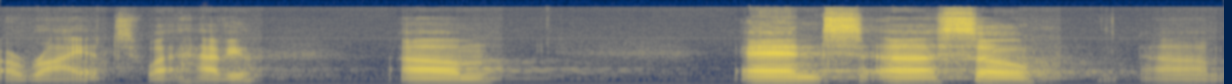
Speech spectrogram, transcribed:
a riot, what have you. Um, and uh, so, um,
